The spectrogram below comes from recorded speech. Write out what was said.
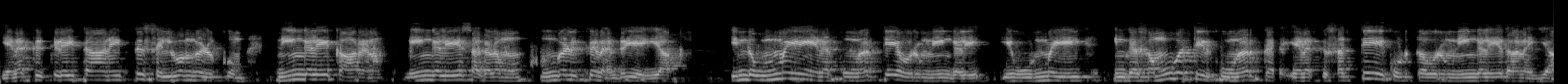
எனக்கு கிடைத்த அனைத்து செல்வங்களுக்கும் நீங்களே காரணம். நீங்களே சகலமும் உங்களுக்கு நன்றி ஐயா. இந்த உண்மையை எனக்கு உணர்த்திய வரும் நீங்களே இவ்வுண்மையை இந்த சமூகத்திற்கு உணர்த்த எனக்கு சக்தியை கொடுத்த வரும் நீங்களே தான் ஐயா.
